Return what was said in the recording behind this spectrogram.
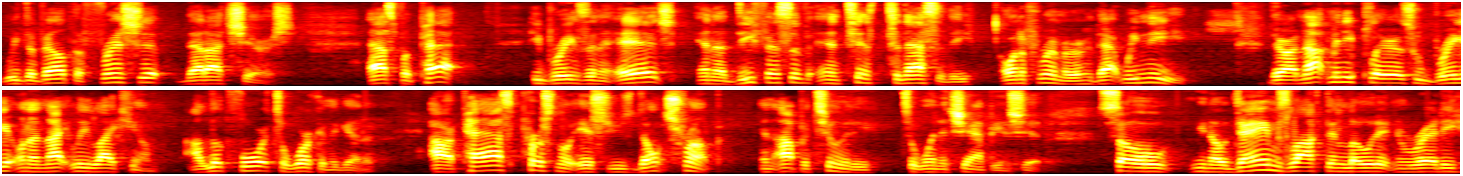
We developed a friendship that I cherish. As for Pat, he brings in an edge and a defensive tenacity on the perimeter that we need. There are not many players who bring it on a nightly like him. I look forward to working together. Our past personal issues don't trump an opportunity to win a championship. So, you know, Dame's locked and loaded and ready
